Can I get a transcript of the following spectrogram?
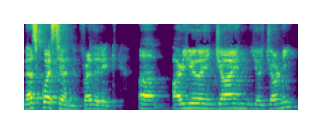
Last question, Frederic. Uh, are you enjoying your journey?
